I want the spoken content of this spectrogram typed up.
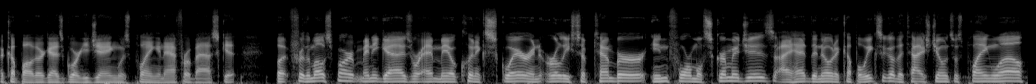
a couple other guys, Gorgui Dieng was playing in Afrobasket. But for the most part, many guys were at Mayo Clinic Square in early September, informal scrimmages. I had the note a couple weeks ago that Tyus Jones was playing well.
